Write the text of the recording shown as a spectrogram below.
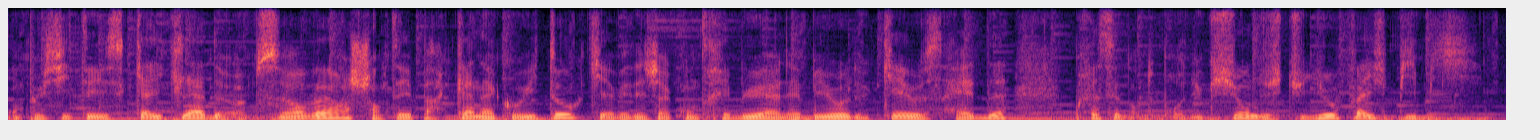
On peut citer Skyclad Observer, chanté par Kanako Ito, qui avait déjà contribué à la BO de Chaos Head, précédente production du studio 5PB.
